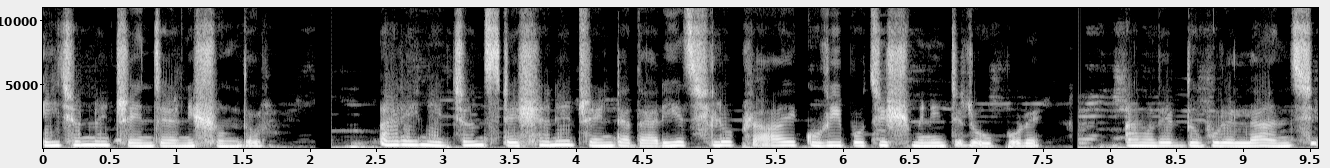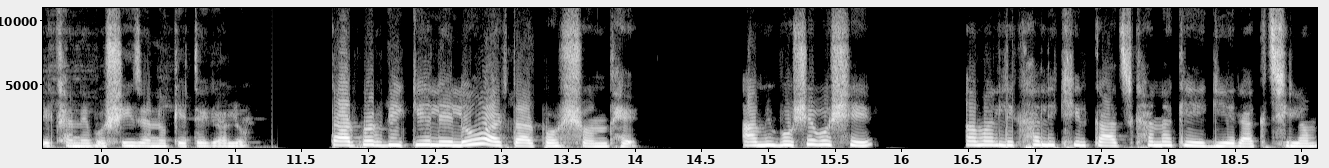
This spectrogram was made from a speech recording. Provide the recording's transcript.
এই জন্যই ট্রেন জার্নি সুন্দর। আর এই নির্জন স্টেশনে ট্রেনটা দাঁড়িয়েছিল প্রায় কুড়ি পঁচিশ মিনিটের উপরে। আমাদের দুপুরের লাঞ্চ এখানে বসেই যেন কেটে গেল। তারপর বিকেল এলো আর তারপর সন্ধে। আমি বসে বসে আমার লেখালেখির কাজখানাকে এগিয়ে রাখছিলাম।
